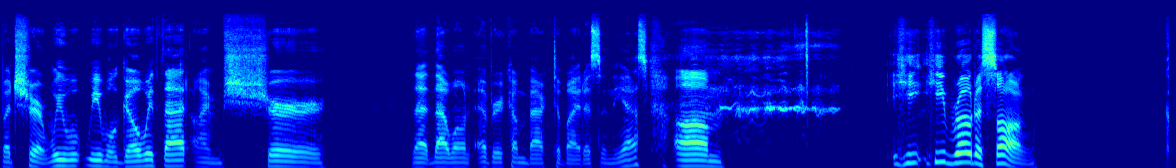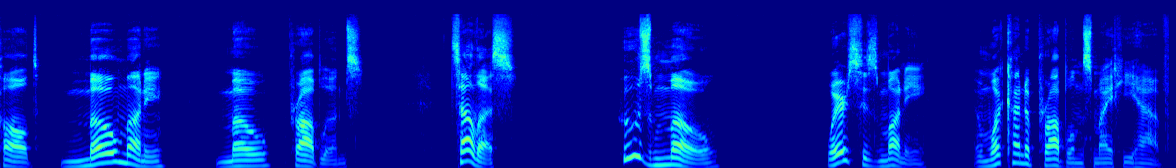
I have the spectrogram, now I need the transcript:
but sure, we will we will go with that. I'm sure that that won't ever come back to bite us in the ass. Um, he he wrote a song called Mo Money, Mo Problems. Tell us, who's Mo? Where's his money? And what kind of problems might he have?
